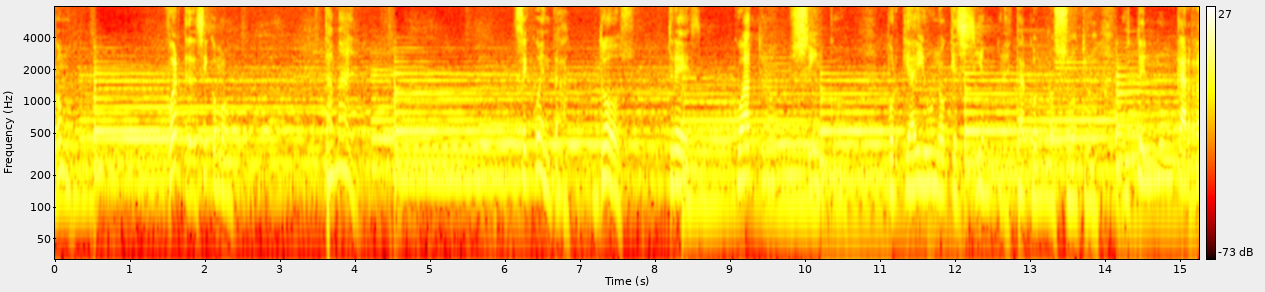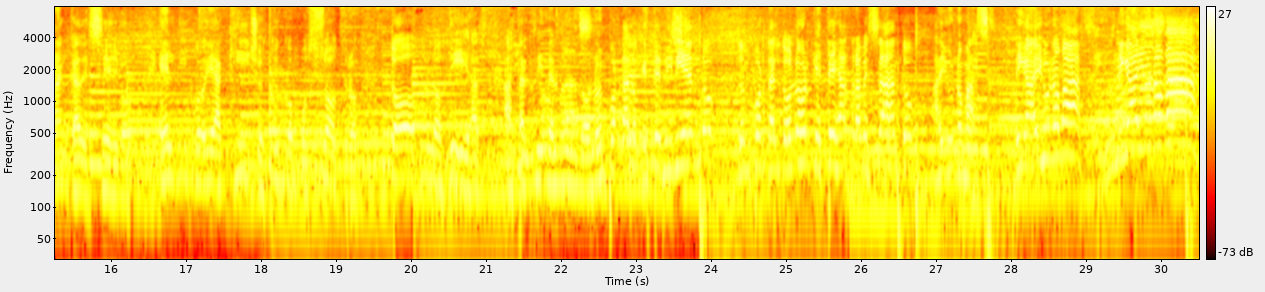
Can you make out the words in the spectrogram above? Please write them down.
¿Cómo? Fuerte, decir como, Se cuenta dos, tres, cuatro, cinco, porque hay uno que siempre está con nosotros. Usted nunca arranca de cero. Él dijo, he aquí, yo estoy con vosotros todos los días hasta el fin del mundo. No importa lo que estés viviendo, no importa el dolor que estés atravesando, hay uno más. Diga, hay uno más. Diga, hay uno más.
